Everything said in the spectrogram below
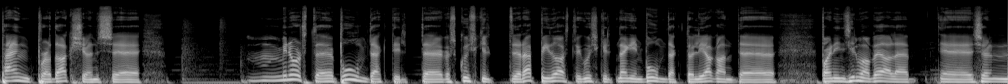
Bang Productions minu arust Boom Tactilt, kas kuskilt räpitoast või kuskilt nägin, Boom Tact oli jaganud, panin silma peale. see on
